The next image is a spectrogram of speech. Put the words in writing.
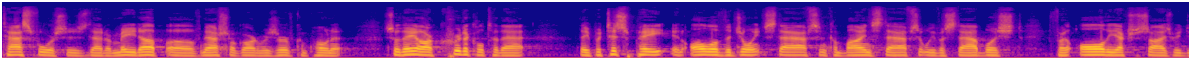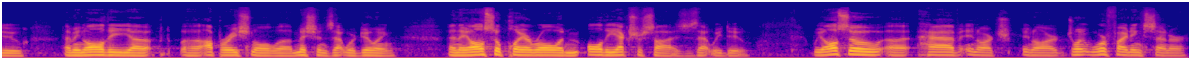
task forces that are made up of National Guard and Reserve component. So they are critical to that they participate in all of the joint staffs and combined staffs that we've established for all the exercise we do. I mean, all the uh, uh, operational uh, missions that we're doing. And they also play a role in all the exercises that we do. We also uh, have in our, in our Joint Warfighting Center,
